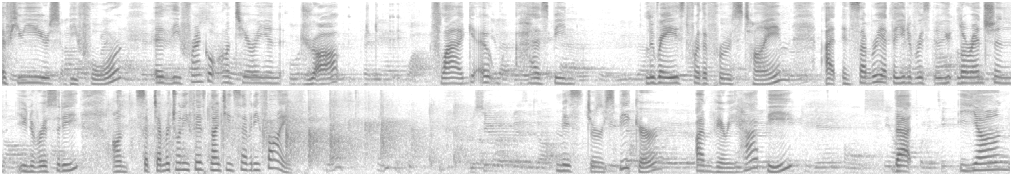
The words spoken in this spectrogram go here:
A few years before, uh, the Franco-Ontarian drop flag uh, has been raised for the first time at, in Sudbury at the Univers Laurentian University on September 25, 1975. Mr. Speaker, I'm very happy that young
